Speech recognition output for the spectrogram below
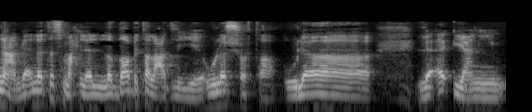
نعم لأنها تسمح للضابطة العدلية وللشرطة ولا يعني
